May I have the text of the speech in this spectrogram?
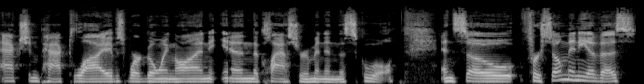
action packed lives were going on in the classroom and in the school. And so for so many of us,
